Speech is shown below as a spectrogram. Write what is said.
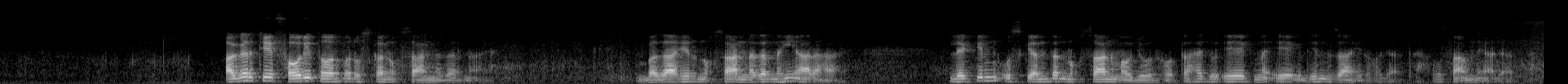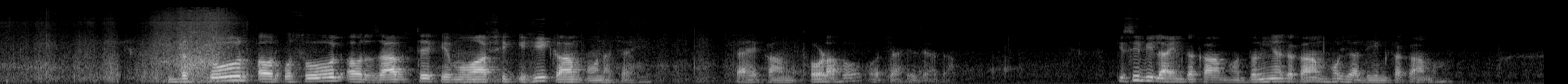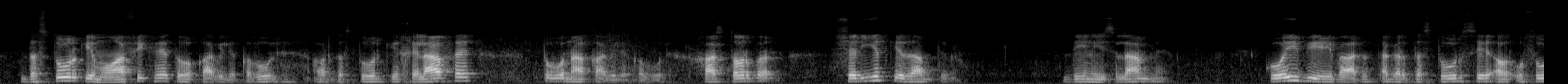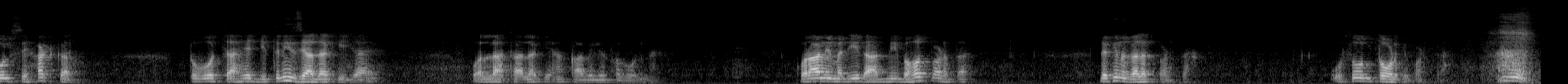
اگرچہ فوری طور پر اس کا نقصان نظر نہ آئے۔ بظاہر نقصان نظر نہیں آ رہا ہے۔ لیکن اس کے اندر نقصان موجود ہوتا ہے جو ایک نہ ایک دن ظاہر ہو جاتا ہے، وہ سامنے آ جاتا ہے۔ دستور اور اصول اور ضابطے کے موافق ہی کام ہونا چاہیے، چاہے کام تھوڑا ہو اور چاہے زیادہ کسی بھی لائن کا کام ہو، دنیا کا کام ہو یا دین کا کام ہو۔ دستور کے موافق ہے تو وہ قابل قبول ہے اور دستور کے خلاف ہے تو وہ ناقابل قبول ہے۔ خاص طور پر شریعت کے ضابطے میں، دین اسلام میں کوئی بھی عبادت اگر دستور سے اور اصول سے ہٹ کر تو وہ چاہے جتنی زیادہ کی جائے، وہ اللہ تعالیٰ کے یہاں قابل قبول نہیں۔ قرآن مجید آدمی بہت پڑھتا ہے، لیکن غلط پڑھتا ہے، اصول توڑ کے پڑھتا ہے۔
